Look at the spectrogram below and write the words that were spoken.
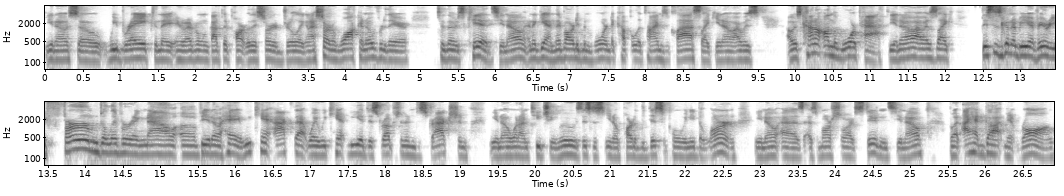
you know. So we break, and they, everyone got their part where they started drilling, and I started walking over there to those kids, you know. And again, they've already been warned a couple of times in class, like, you know, I was, I was kind of on the warpath, you know. I was like, this is going to be a very firm delivering now of you know hey we can't act that way. We can't be a disruption and distraction you know when i'm teaching moves. This is you know part of the discipline we need to learn you know as as martial arts students you know. But i had gotten it wrong.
